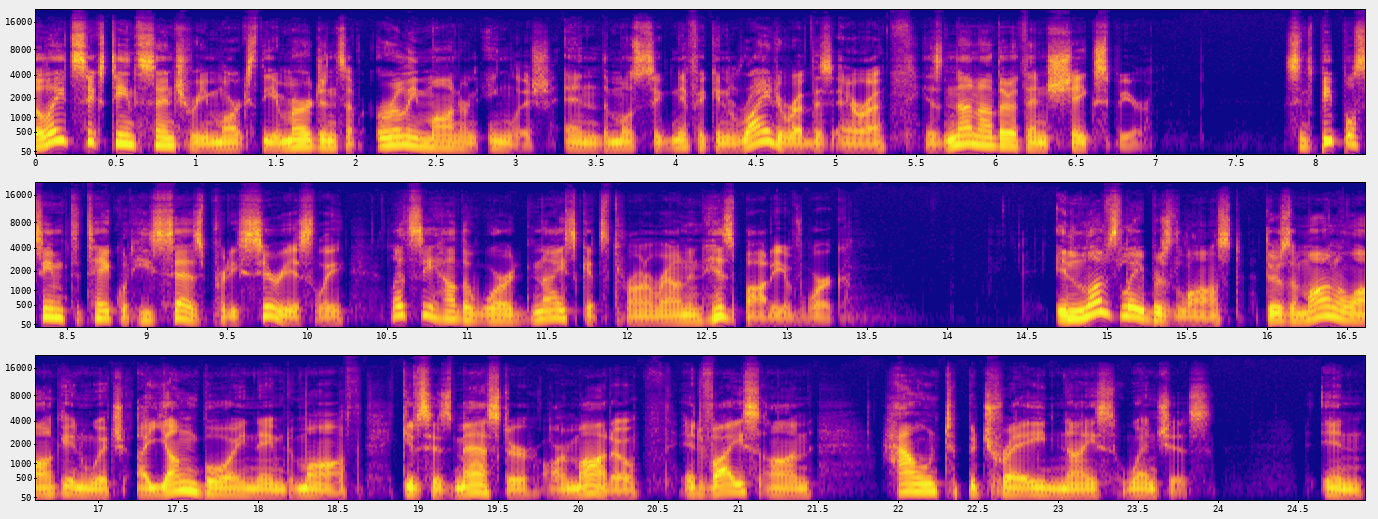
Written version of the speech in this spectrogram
The late 16th century marks the emergence of early modern English, and the most significant writer of this era is none other than Shakespeare. Since people seem to take what he says pretty seriously, let's see how the word nice gets thrown around in his body of work. In Love's Labour's Lost, there's a monologue in which a young boy named Moth gives his master, Armado, advice on how to betray nice wenches. In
